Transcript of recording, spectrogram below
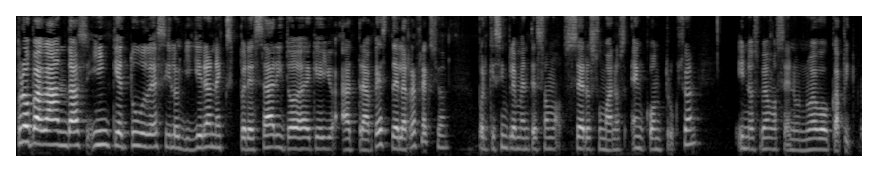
propagandas, inquietudes y lo que quieran expresar y todo aquello a través de la reflexión, porque simplemente somos seres humanos en construcción y nos vemos en un nuevo capítulo.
